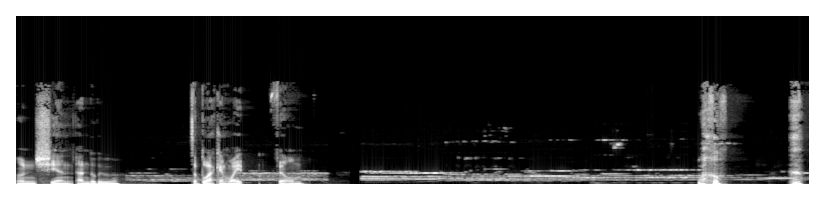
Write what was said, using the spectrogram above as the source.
Un Chien Andalou. It's a black and white film. Whoa.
